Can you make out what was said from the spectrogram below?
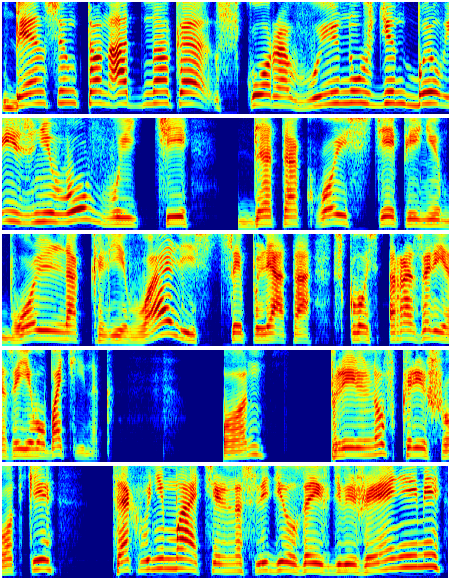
Бенсингтон, однако, скоро вынужден был из него выйти — до такой степени больно клевались цыплята сквозь разрезы его ботинок. Он, прильнув к решетке, так внимательно следил за их движениями,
